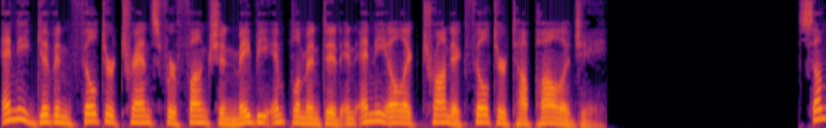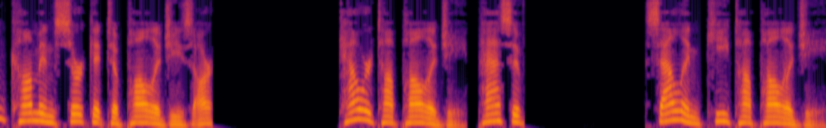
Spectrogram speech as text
Any given filter transfer function may be implemented in any electronic filter topology. Some common circuit topologies are Cauer topology, passive Sallen-Key topology,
